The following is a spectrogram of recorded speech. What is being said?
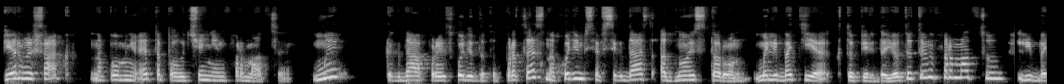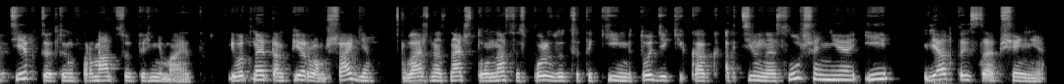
Первый шаг, напомню, это получение информации. Мы когда происходит этот процесс, находимся всегда с одной из сторон. Мы либо те, кто передает эту информацию, либо те, кто эту информацию принимает. И вот на этом первом шаге важно знать, что у нас используются такие методики, как активное слушание и я-ты сообщение.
